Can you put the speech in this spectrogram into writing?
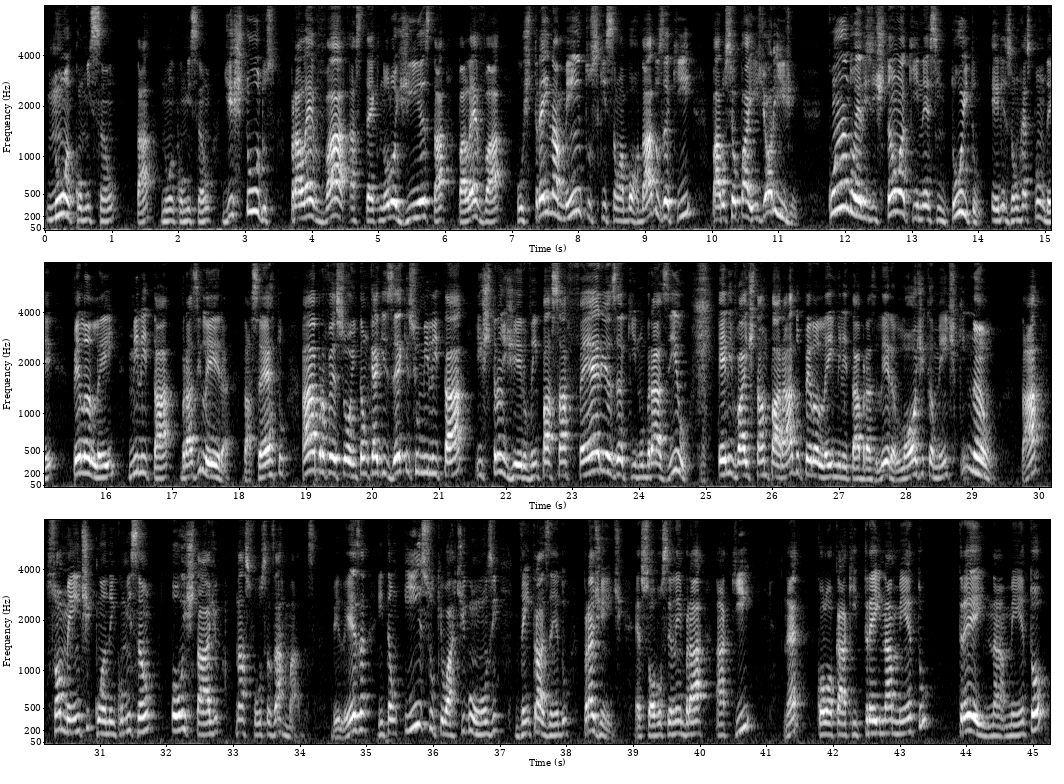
numa comissão tá? Numa comissão de estudos para levar as tecnologias, tá? Para levar os treinamentos que são abordados aqui para o seu país de origem. Quando eles estão aqui nesse intuito, eles vão responder pela lei militar brasileira, tá certo? Ah, professor, então quer dizer que se o militar estrangeiro vem passar férias aqui no Brasil, ele vai estar amparado pela lei militar brasileira? Logicamente que não tá? Somente quando em comissão ou estágio nas Forças Armadas. Beleza? Então, isso que o artigo 11 vem trazendo pra gente. É só você lembrar aqui, né? Colocar aqui treinamento, treinamento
